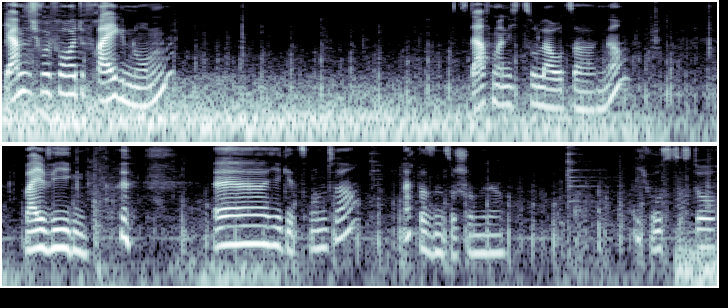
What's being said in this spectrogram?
die haben sich wohl für heute freigenommen. Das darf man nicht so laut sagen, ne? Weil wegen. äh, hier geht's runter. Ach, da sind sie schon wieder. Ich wusste es doch.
